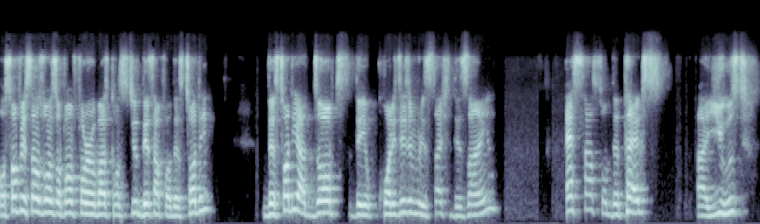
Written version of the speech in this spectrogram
Osofisan's Once Upon Four Robbers constitute data for the study. The study adopts the qualitative research design. Excerpts of the text are used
